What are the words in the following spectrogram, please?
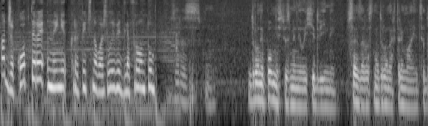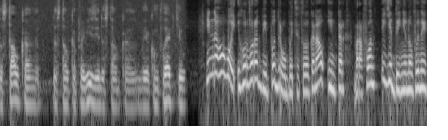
адже коптери нині критично важливі для фронту. Зараз дрони повністю змінили хід війни. Все зараз на дронах тримається. Доставка, доставка провізії, доставка боєкомплектів. Інна Гогой, Ігор Воробій, подробиці телеканал Інтер, марафон. Єдині новини.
